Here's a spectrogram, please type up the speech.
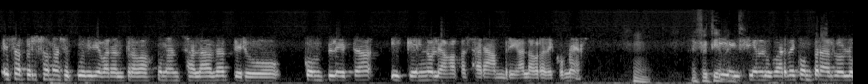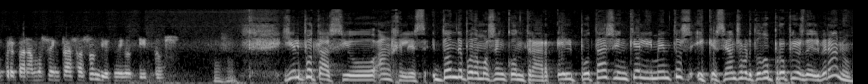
esa persona se puede llevar al trabajo una ensalada, pero completa y que no le haga pasar hambre a la hora de comer. Hmm, efectivamente. Y si en lugar de comprarlo lo preparamos en casa, son 10 minutitos. Y el potasio, Ángeles, ¿dónde podemos encontrar el potasio en qué alimentos y que sean sobre todo propios del verano?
